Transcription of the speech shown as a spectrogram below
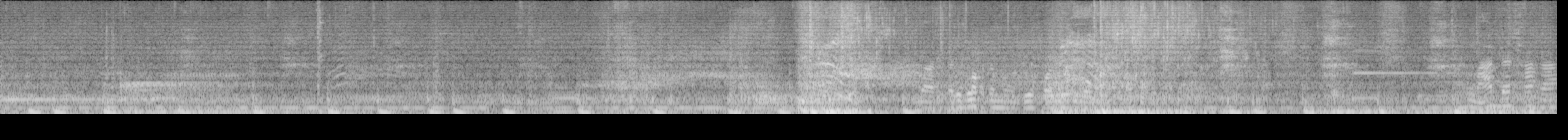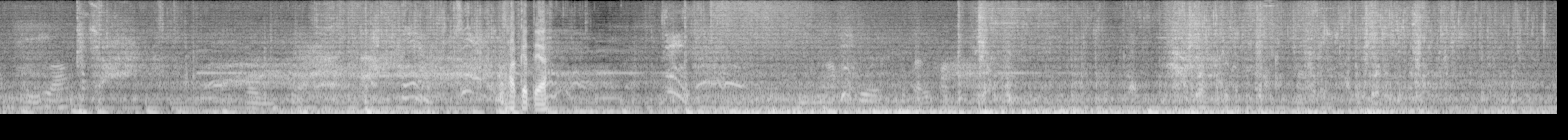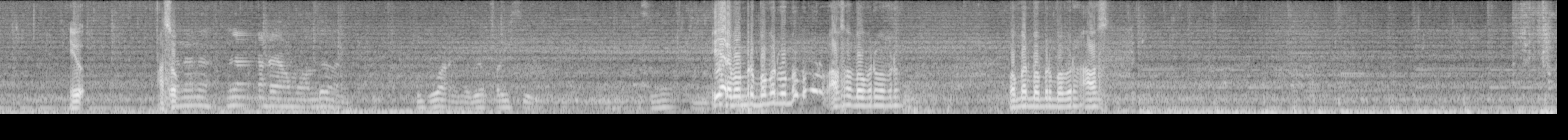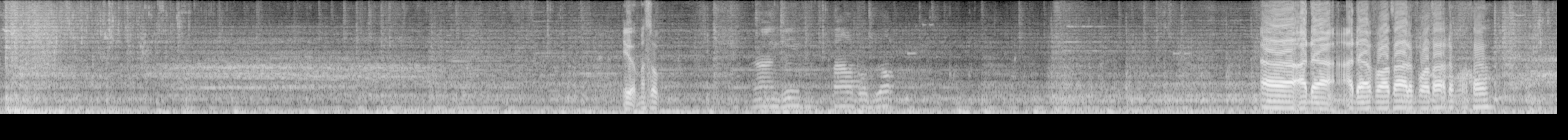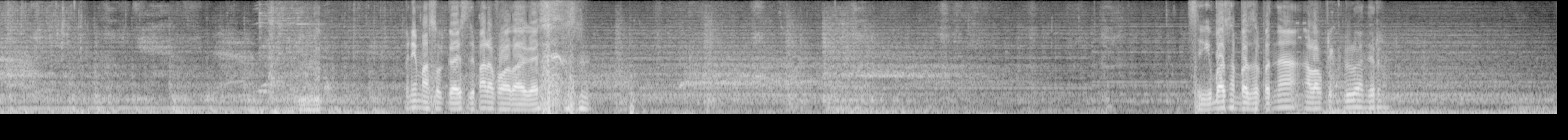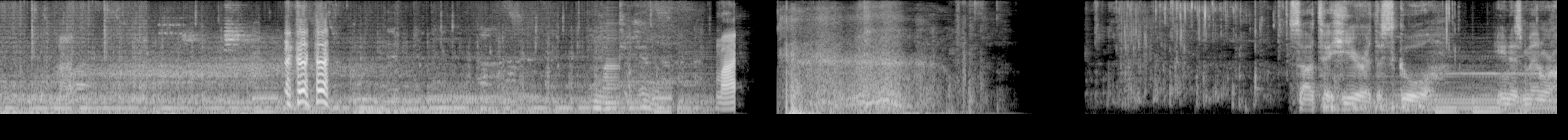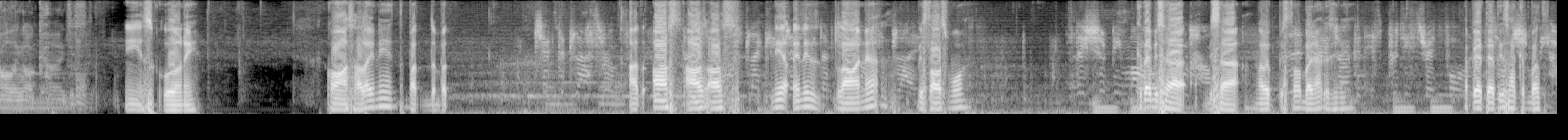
Polisi. Nggak ada sekarang, hilang. Oh, Sakit ya. Yuk. Masuk. Nah, nah, nah, ini ada yang mau ambil nih mobil polisi. Di sini. Iya ada bomber bomber bomber bomber. Awas bomber bomber. Bomber bomber bomber. Awas. Yuk masuk. Anjing, tal goblok. Eh ada ada foto ada foto ada foto. Ini masuk guys, depan ada foto guys. si Tiba sempat sempatnya ngalok pick dulu anjir. Masih sih. Ma Saw Tahir at the school. He and his men were hauling all kinds of stuff. Nih school nih. Kalau nggak salah ini tempat debat. Check the classrooms. At os os os. Ini ini lawannya pistol semua. Kita bisa bisa ngelut pistol banyak di sini. Tapi hati-hati sakit banget.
